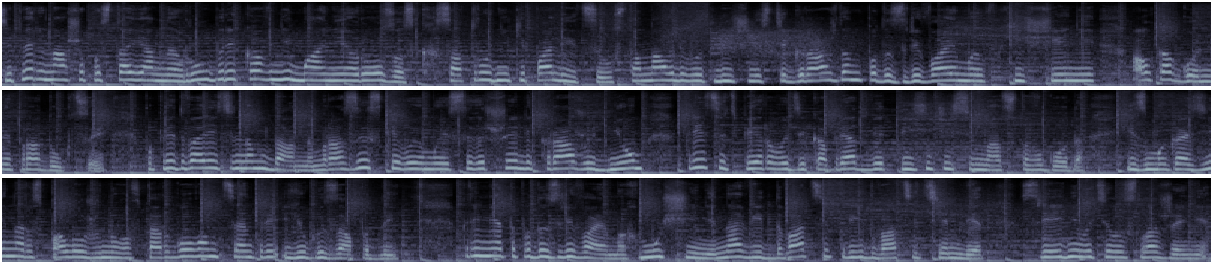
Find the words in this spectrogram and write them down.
Теперь наша постоянная рубрика «Внимание! Розыск». Сотрудники полиции устанавливают личности граждан, подозреваемых в хищении алкогольной продукции. По предварительным данным, разыскиваемые совершили кражу днем 31 декабря 2017 года из магазина, расположенного в торговом центре «Юго-Западный». Приметы подозреваемых. Мужчине на вид 23-27 лет, среднего телосложения,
